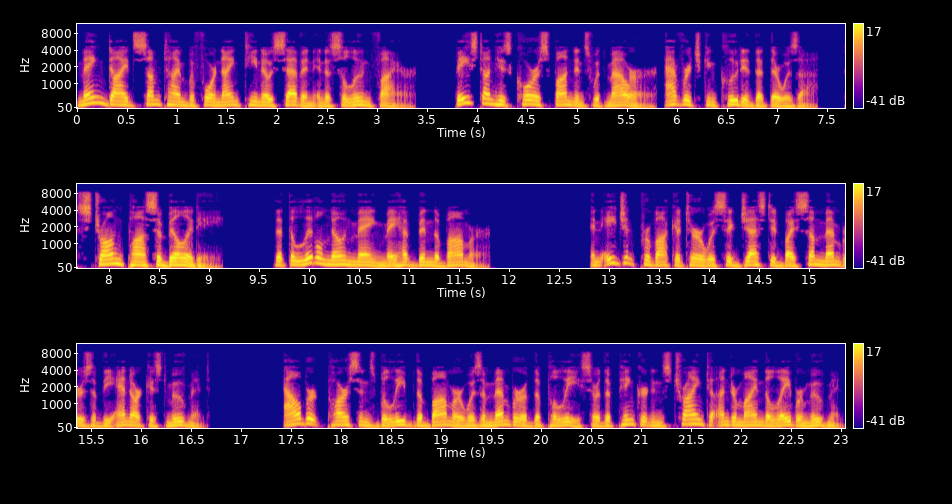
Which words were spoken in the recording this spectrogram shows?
Meng died sometime before 1907 in a saloon fire. Based on his correspondence with Maurer, Avrich concluded that there was a «strong possibility» that the little-known Meng may have been the bomber. An agent provocateur was suggested by some members of the anarchist movement. Albert Parsons believed the bomber was a member of the police or the Pinkertons trying to undermine the labor movement.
